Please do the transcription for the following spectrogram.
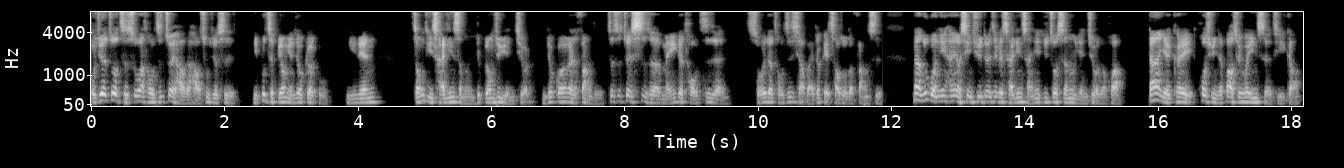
我觉得做指数化投资最好的好处就是，你不止不用研究个股，你连总体财经什么你就不用去研究了，你就乖乖的放着，这是最适合每一个投资人。所谓的投资小白都可以操作的方式。那如果你很有兴趣对这个财经产业去做深入研究的话，当然也可以，或许你的报酬会因此而提高。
